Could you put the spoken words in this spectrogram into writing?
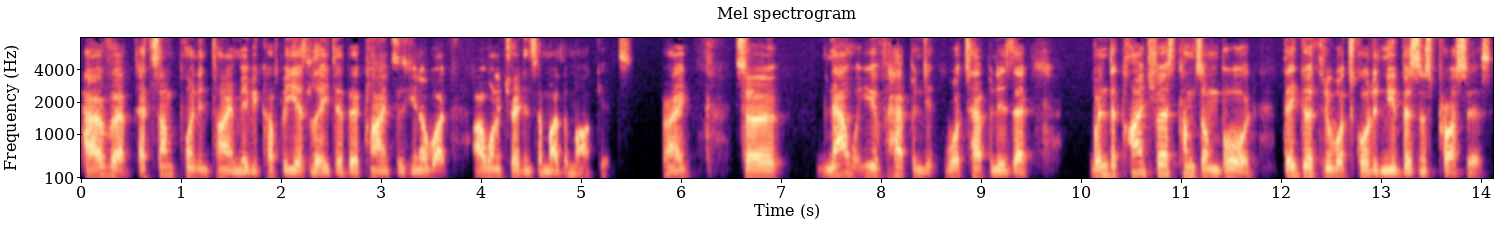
However, at some point in time, maybe a couple of years later, the client says, you know what, I want to trade in some other markets, right? So now what you've happened, what's happened is that when the client first comes on board, they go through what's called a new business process.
